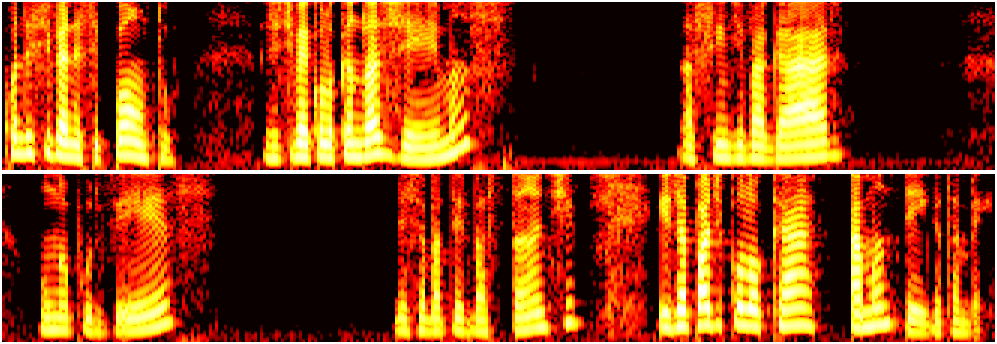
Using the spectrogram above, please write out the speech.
Quando estiver nesse ponto, a gente vai colocando as gemas, assim devagar, uma por vez. Deixa bater bastante. E já pode colocar a manteiga também.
